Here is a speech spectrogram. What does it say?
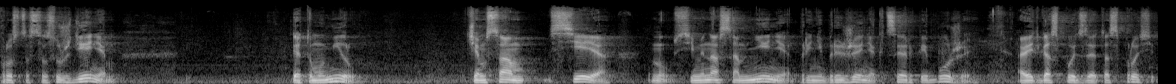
просто с осуждением этому миру, тем самым сея ну, семена сомнения, пренебрежения к Церкви Божией. А ведь Господь за это спросит.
